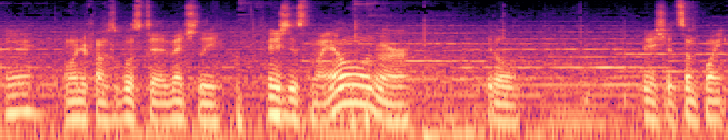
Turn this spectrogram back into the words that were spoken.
Okay, I wonder if I'm supposed to eventually finish this on my own, or it'll finish at some point.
